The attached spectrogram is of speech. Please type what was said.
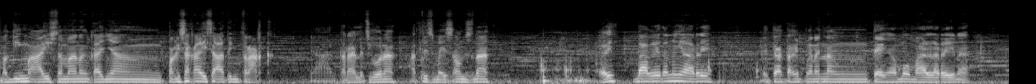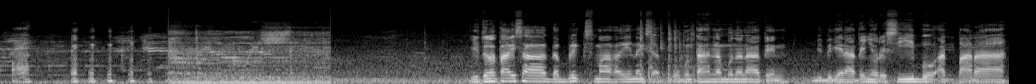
maging maayos naman ang kanyang pagsakay sa ating truck. Yan, tara let's go na. At least may sounds na. Ay, bakit anong nangyari? Nagtatakip ka na ng tenga mo, Mahal na Reyna. Ha? Dito na tayo sa The Bricks mga kainags at pupuntahan na muna natin. Bibigyan natin yung resibo at para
